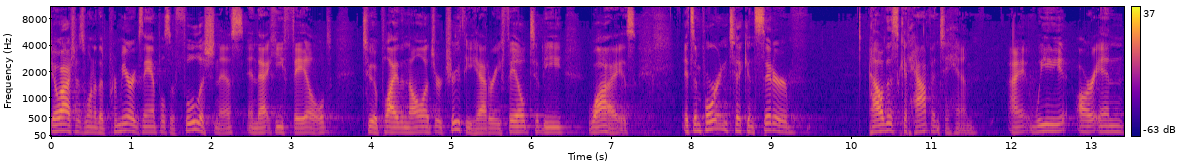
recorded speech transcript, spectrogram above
Joash is one of the premier examples of foolishness in that he failed to apply the knowledge or truth he had, or he failed to be wise. It's important to consider how this could happen to him. I, we are in,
